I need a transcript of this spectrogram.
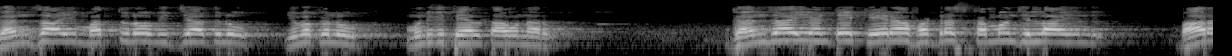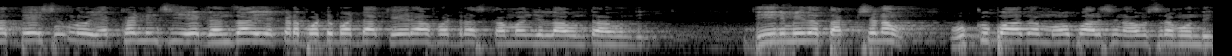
గంజాయి మత్తులో విద్యార్థులు యువకులు మునిగి తేల్తా ఉన్నారు. గంజాయి అంటే కేర్ ఆఫ్ అడ్రస్ ఖమ్మం జిల్లా అయింది. భారతదేశంలో ఎక్కడి నుంచి ఏ గంజాయి ఎక్కడ పట్టుబడ్డా కేర్ ఆఫ్ అడ్రస్ ఖమ్మం జిల్లా ఉంటా ఉంది. దీని మీద తక్షణం ఉక్కుపాదం మోపాల్సిన అవసరం ఉంది.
